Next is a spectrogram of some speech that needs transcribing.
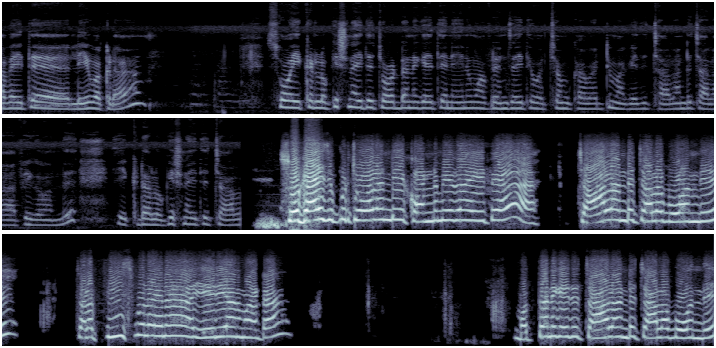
అవైతే లేవు అక్కడ. సో ఇక్కడ లొకేషన్ అయితే చూడడానికి అయితే నేను మా ఫ్రెండ్స్ అయితే వచ్చాం కాబట్టి మాకైతే చాలా అంటే చాలా హ్యాపీగా ఉంది. ఇక్కడ లొకేషన్ అయితే చాలా సో గాయస్ ఇప్పుడు చూడండి కొండ మీద అయితే చాలా అంటే చాలా బాగుంది. చాలా పీస్ఫుల్ అయిన ఏరియా అన్నమాట. మొత్తానికి అయితే చాలా అంటే చాలా బాగుంది.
